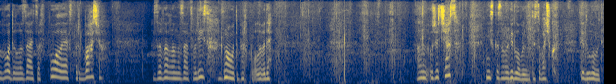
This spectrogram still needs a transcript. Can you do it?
Виводила зайця в поле, експерт бачив. Завела назад в ліс, знову тепер поле веде. Але вже час, мені сказали відловити собачку. Піду ловити.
